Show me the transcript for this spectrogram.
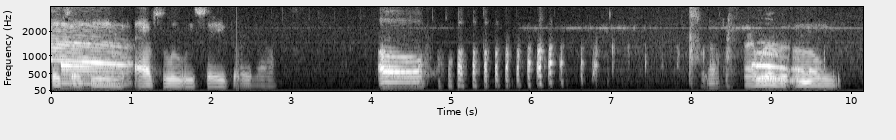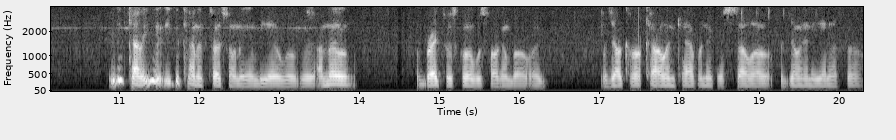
clips are being absolutely saved right now. oh, Alright, whatever. Um, you could kind of you, could- you could kind of touch on the NBA a little bit. I know the Breakfast Club was talking about like, would y'all call Colin Kaepernick a sellout for joining the NFL?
